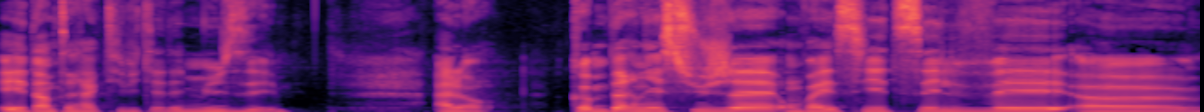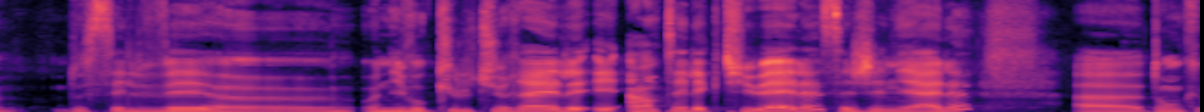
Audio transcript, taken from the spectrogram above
Et d'interactivité des musées. Alors, comme dernier sujet, on va essayer de s'élever, de s'élever euh, au niveau culturel et intellectuel. C'est génial. Euh, donc,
